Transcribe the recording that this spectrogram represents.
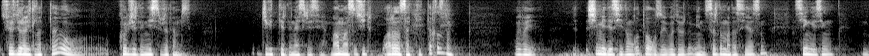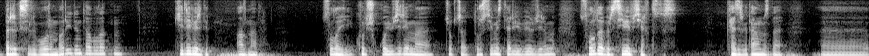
сөздер айтылады да ол көп жерден естіп жатамыз. Жігіттерден әсіресе. Мамасы сөйтіп араласады дейді да қыздың. Ойбай ішіме де сыйдың ғой тоғыз ай көтердім енді сыртыма да сыясың сен келсең бір кісілік орын бар үйден табылатын. Келе бер деп алдын ала. Солай көпшік қойып жүре ма? Жоқ дұрыс емес тәрбие беріп жүре ма? Сол да бір себеп сияқты ұстаз. Қазіргі таңымызда ә,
